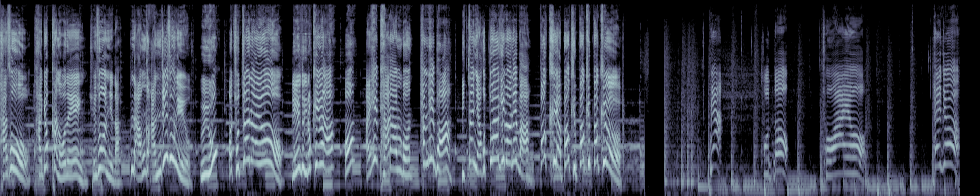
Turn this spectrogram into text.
다소 과격한 언행 죄송합니다. 근데 안, 안 죄송해요. 왜요? 아 졌잖아요. 내일도 이렇게 해라. 어? 아 해봐라 한번. 함 해봐. 이딴 야구 또 하기만 해봐. 뻑큐야 뻑큐 뻑큐 뻑큐. 구독, 좋아요 해줘.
